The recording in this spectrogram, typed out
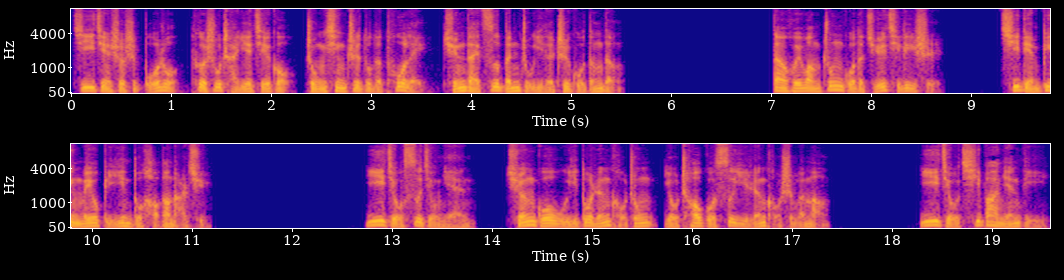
基建设施薄弱，特殊产业结构、种姓制度的拖累，裙带资本主义的桎梏等等。但回望中国的崛起历史，起点并没有比印度好到哪儿去。一九四九年，全国五亿多人口中有超过四亿人口是文盲。一九七八年底，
